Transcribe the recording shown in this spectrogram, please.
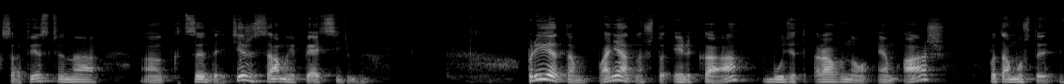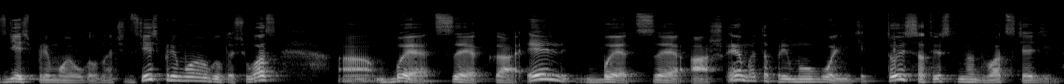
соответственно, а, к CD. Те же самые 5 седьмых. При этом понятно, что LK будет равно MH, потому что здесь прямой угол, значит здесь прямой угол. То есть у вас BCKL, BCHM это прямоугольники. То есть, соответственно, 21.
